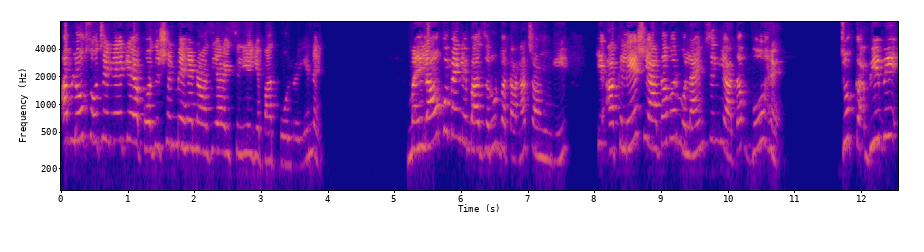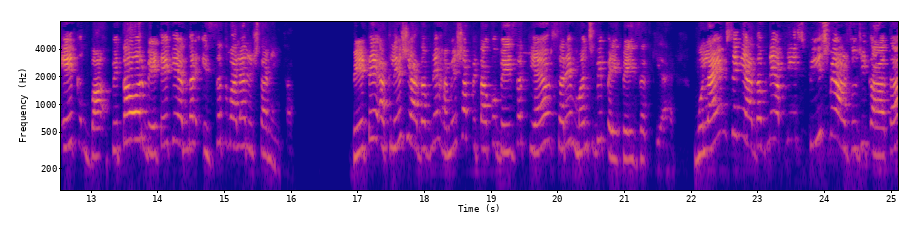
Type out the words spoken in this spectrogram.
अब लोग सोचेंगे कि अपोजिशन में है नाजिया, इसलिए ये बात बोल रही है। नहीं महिलाओं को मैं ये बात ज़रूर बताना चाहूँगी कि अखिलेश यादव और मुलायम सिंह यादव वो हैं जो कभी भी एक पिता और बेटे के अंदर इज़्ज़त वाला रिश्ता नहीं था। बेटे अखिलेश यादव ने हमेशा पिता को बेइज्जत किया है और सरे मंच भी बेइज्जत किया है। मुलायम सिंह यादव ने अपनी स्पीच में आरज़ू जी कहा था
